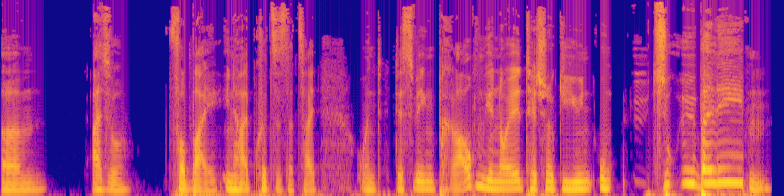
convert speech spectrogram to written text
ähm, also vorbei innerhalb kürzester Zeit. Und deswegen brauchen wir neue Technologien, um zu überleben.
